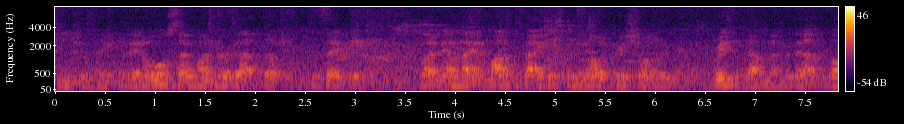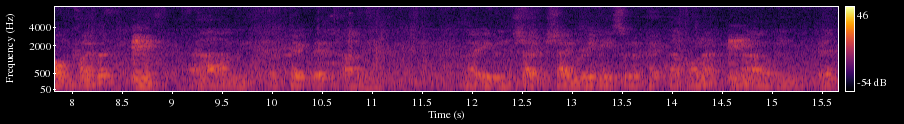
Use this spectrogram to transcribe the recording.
potential impact of that. I also wonder about the, the fact that right now Michael Baker's putting a lot of pressure on the present government about long COVID. Mm. Um, the fact that, um, know, even Shane Reti sort of picked up on it, Mm. um, and, and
